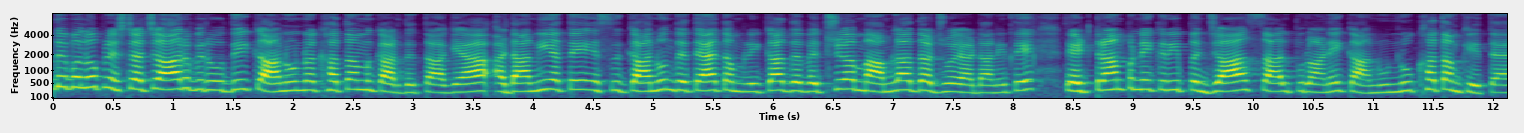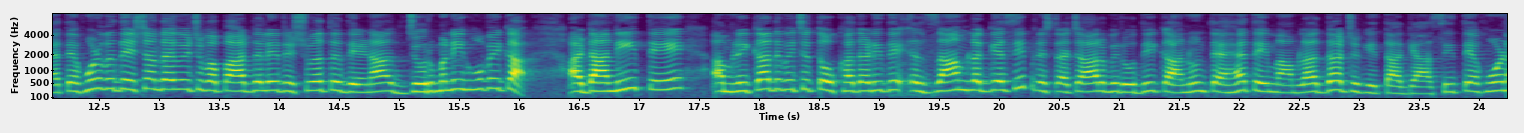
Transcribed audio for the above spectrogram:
ਦੇ ਵੱਲੋਂ ਭ੍ਰਿਸ਼ਟਾਚਾਰ ਵਿਰੋਧੀ ਕਾਨੂੰਨ ਖਤਮ ਕਰ ਦਿੱਤਾ ਗਿਆ। ਅਡਾਨੀ ਅਤੇ ਇਸ ਕਾਨੂੰਨ ਦੇ ਤਹਿਤ ਅਮਰੀਕਾ ਦੇ ਵਿੱਚ ਮਾਮਲਾ ਦਰਜ ਹੋਇਆ ਅਡਾਨੀ ਤੇ ਤੇ ਟਰੰਪ ਨੇ ਕਰੀਬ 50 ਸਾਲ ਪੁਰਾਣੇ ਕਾਨੂੰਨ ਨੂੰ ਖਤਮ ਕੀਤਾ ਹੈ। ਤੇ ਹੁਣ ਵਿਦੇਸ਼ਾਂ ਦੇ ਵਿੱਚ ਵਪਾਰ ਦੇ ਲਈ ਰਿਸ਼ਵਤ ਦੇਣਾ ਜੁਰਮ ਨਹੀਂ ਹੋਵੇਗਾ। ਅਡਾਨੀ ਤੇ ਅਮਰੀਕਾ ਦੇ ਵਿੱਚ ਧੋਖਾਧੜੀ ਦੇ ਇਲਜ਼ਾਮ ਲੱਗੇ ਸੀ। ਭ੍ਰਿਸ਼ਟਾਚਾਰ ਵਿਰੋਧੀ ਕਾਨੂੰਨ ਤਹਿਤ ਇਹ ਮਾਮਲਾ ਦਰਜ ਕੀਤਾ ਗਿਆ ਸੀ ਤੇ ਹੁਣ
